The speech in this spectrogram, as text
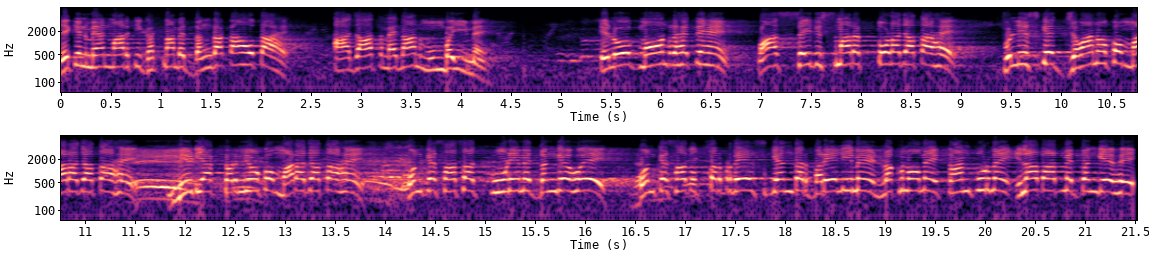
लेकिन म्यांमार की घटना में दंगा कहाँ होता है? आज़ाद मैदान मुंबई में। ये लोग मौन रहते हैं, वहाँ शहीद स्मारक तोड़ा जाता है, पुलिस के जवानों को मारा जाता है, मीडिया कर्मियों को मारा जाता है, उनके साथ साथ पुणे में दंगे हुए उनके साथ उत्तर प्रदेश के अंदर बरेली में, लखनऊ में, कानपुर में, इलाहाबाद में दंगे हुए।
